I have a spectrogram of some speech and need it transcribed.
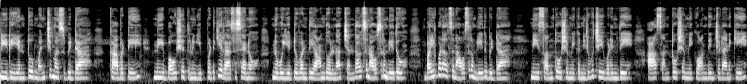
నీది ఎంతో మంచి మనసు బిడ్డ. కాబట్టి నీ భవిష్యత్తును ఇప్పటికీ రాసేశాను. నువ్వు ఎటువంటి ఆందోళన చెందాల్సిన అవసరం లేదు. భయపడాల్సిన అవసరం లేదు బిడ్డ. నీ సంతోషం ఇక నిలువ చేయబడింది ఆ సంతోషం నీకు అందించడానికి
